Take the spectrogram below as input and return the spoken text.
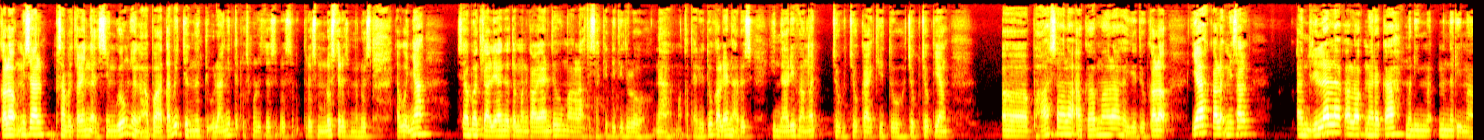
kalau misal sahabat kalian nggak disinggung ya nggak apa tapi jangan diulangi terus menerus terus terus terus menerus terus menerus takutnya sahabat kalian atau teman kalian tuh malah tersakiti gitu loh. Nah maka dari itu kalian harus hindari banget jok-jok kayak gitu jok-jok yang uh, bahasa lah agama lah kayak gitu. Kalau ya kalau misal alhamdulillah lah kalau mereka menerima, menerima.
